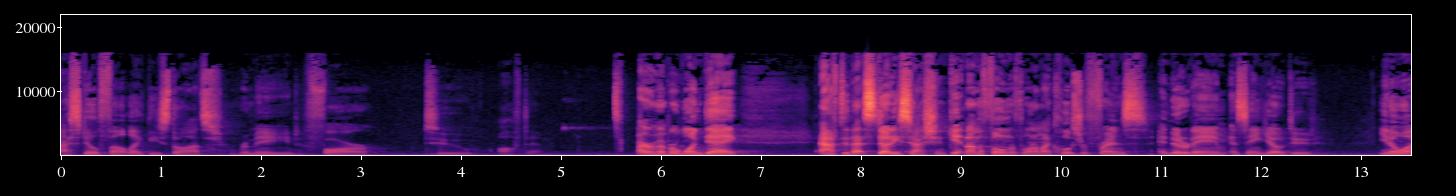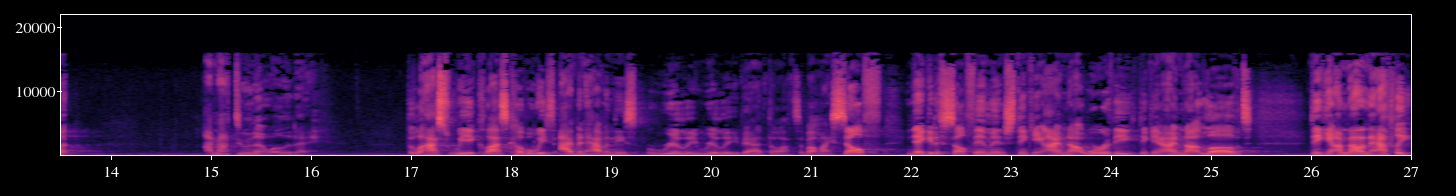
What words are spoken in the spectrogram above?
I still felt like these thoughts remained far too often. I remember one day after that study session getting on the phone with one of my closer friends at Notre Dame and saying, Yo, dude, you know what? I'm not doing that well today. The last week, last couple weeks, I've been having these really, really bad thoughts about myself, negative self image, thinking I'm not worthy, thinking I'm not loved, thinking I'm not an athlete.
